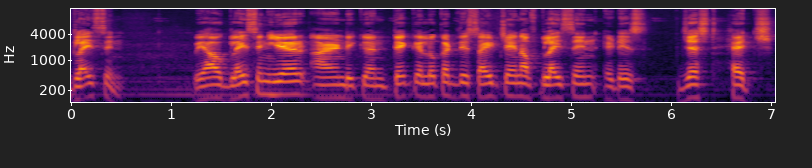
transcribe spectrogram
glycine. We have glycine here and you can take a look at the side chain of glycine. It is just H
